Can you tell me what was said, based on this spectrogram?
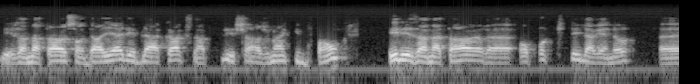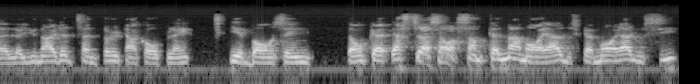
Les amateurs sont derrière les Blackhawks dans tous les changements qu'ils font, et les amateurs n'ont euh, pas quitté l'aréna. Euh, le United Center est encore plein, ce qui est bon signe. Donc, la situation ressemble tellement à Montréal, parce que Montréal aussi,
